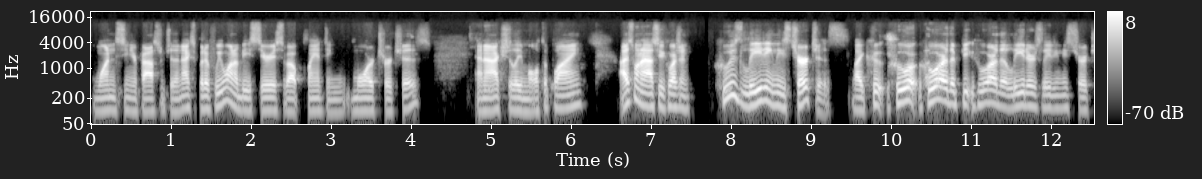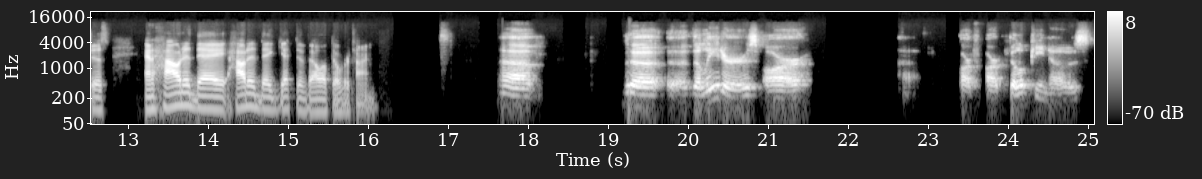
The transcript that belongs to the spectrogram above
one senior pastor to the next but if we want to be serious about planting more churches and actually multiplying i just want to ask you a question. Who's leading these churches? Like who who who are the who are the leaders leading these churches? And how did they how did they get developed over time? Uh, the the leaders are, uh, are are Filipinos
